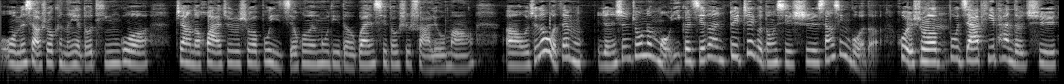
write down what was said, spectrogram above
我们小时候可能也都听过这样的话，就是说不以结婚为目的的关系都是耍流氓。呃，我觉得我在人生中的某一个阶段对这个东西是相信过的，或者说不加批判的去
